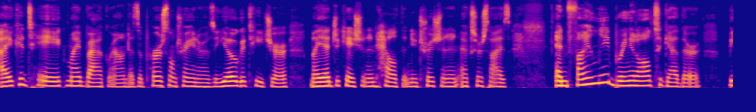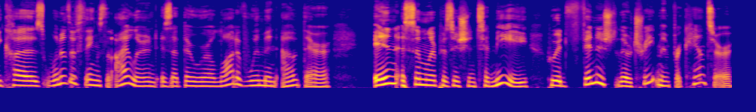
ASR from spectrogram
I could take my background as a personal trainer, as a yoga teacher, my education in health and nutrition and exercise, and finally bring it all together. Because one of the things that I learned is that there were a lot of women out there in a similar position to me who had finished their treatment for cancer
